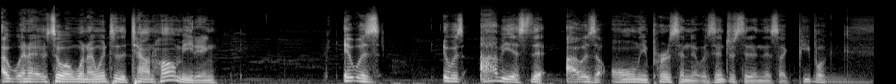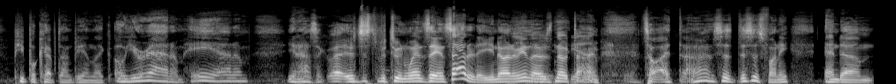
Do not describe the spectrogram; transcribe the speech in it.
I, when I so when I went to the town hall meeting, it was it was obvious that I was the only person that was interested in this. Like people, mm. People kept on being like, "Oh, you're Adam. Hey, Adam." You know, I was like, well, it was just between Wednesday and Saturday. You know what I mean? There was no yeah. time. So I thought, oh, this is this is funny. And um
